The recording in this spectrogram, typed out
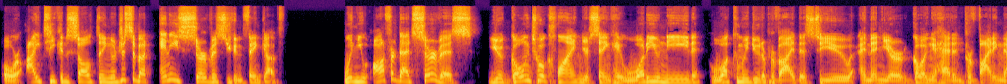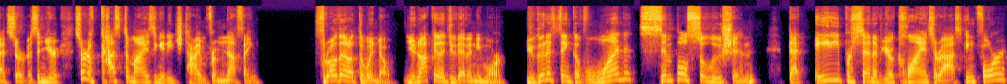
or IT consulting or just about any service you can think of. When you offer that service, you're going to a client and you're saying, Hey, what do you need? What can we do to provide this to you? And then you're going ahead and providing that service. And you're sort of customizing it each time from nothing. Throw that out the window. You're not going to do that anymore. You're going to think of one simple solution that 80% of your clients are asking for,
